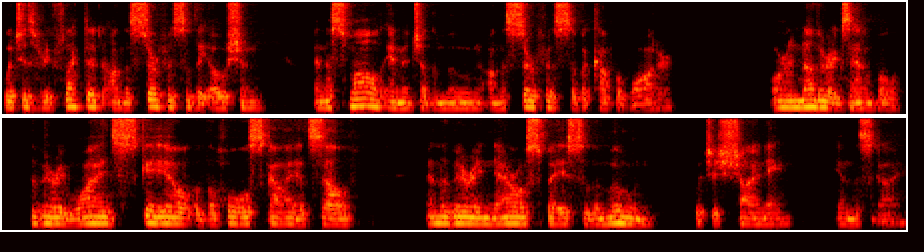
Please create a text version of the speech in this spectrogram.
which is reflected on the surface of the ocean, and a small image of the moon on the surface of a cup of water. Or another example, the very wide scale of the whole sky itself, and the very narrow space of the moon, which is shining in the sky.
